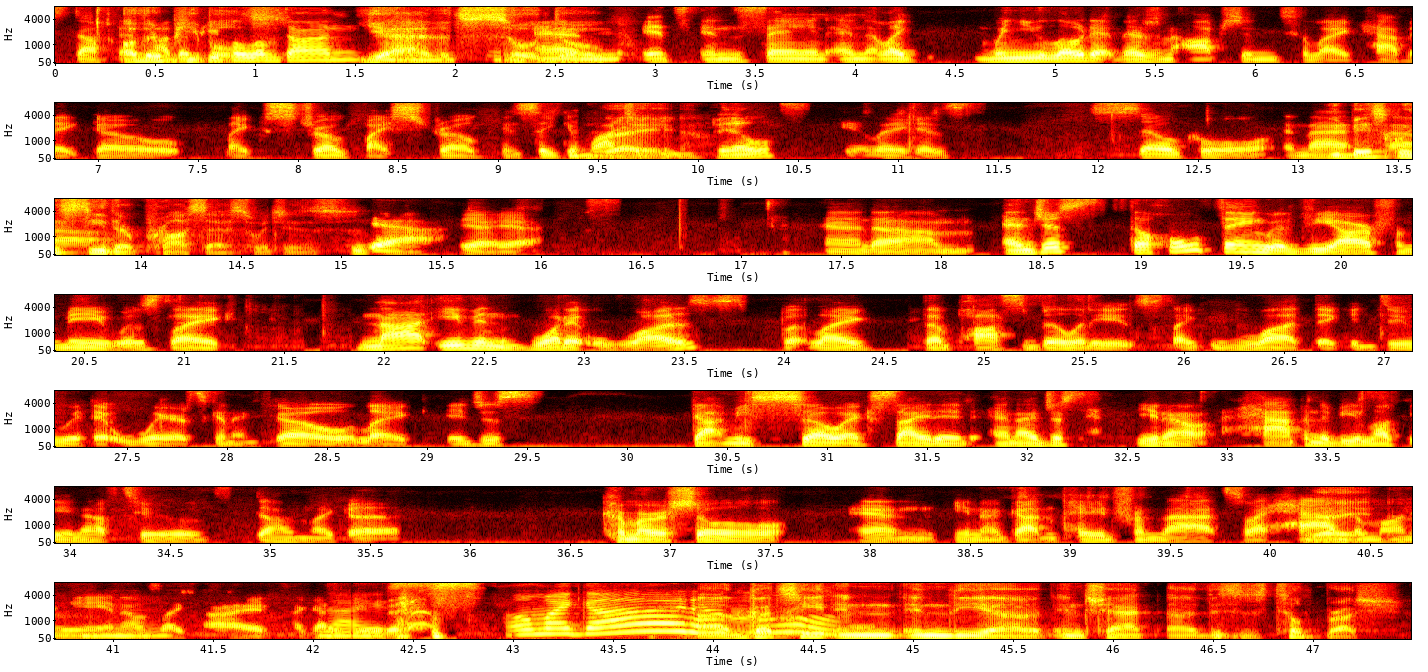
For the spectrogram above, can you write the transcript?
stuff that Other other, people have done. yeah that's so and dope it's insane. And like when you load it, there's an option to like have it go like stroke by stroke, and so you can watch it be built. It, like it's so cool. And that you basically uh, see their process which is yeah, yeah, yeah. And um and just the whole thing with VR for me was like not even what it was, but like the possibilities, like what they could do with it, where it's gonna go. Like it just got me so excited. And I just, you know, happened to be lucky enough to have done like a commercial and you know gotten paid from that. So I had the Right. money and I was like, all right, I gotta do this. Oh my god! uh, how guts heat in in the uh in chat uh this is tilt brush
